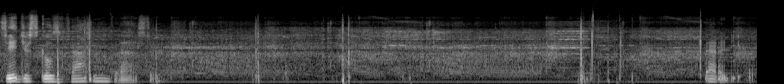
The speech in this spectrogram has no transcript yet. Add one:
See, it just goes faster and faster. Bad idea.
